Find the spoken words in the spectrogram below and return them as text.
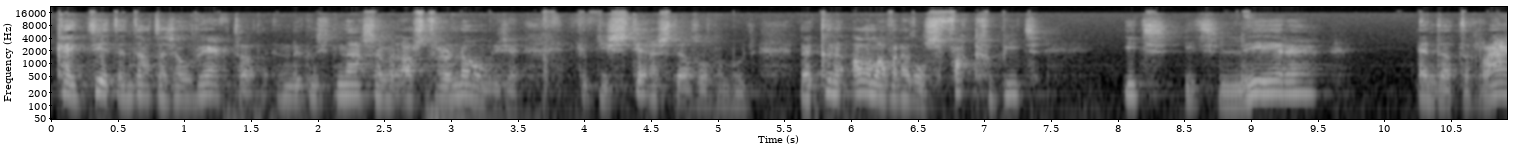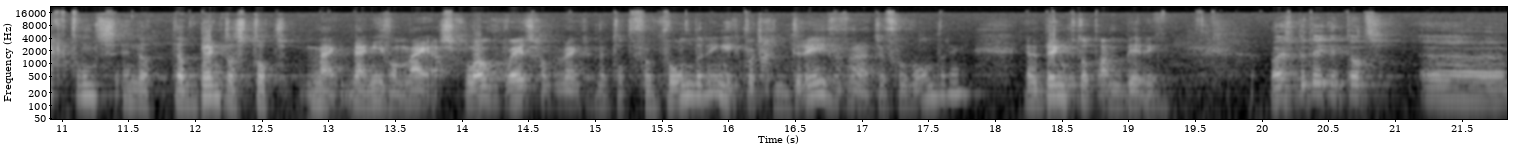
Kijk dit en dat en zo werkt dat. En dan zit naast hem een astronoom die zegt, ik heb die sterrenstelsels ontmoet. Wij kunnen allemaal vanuit ons vakgebied iets, iets leren. En dat raakt ons en dat, dat brengt ons tot, mij, in ieder geval mij als gelovig wetenschapper brengt het me tot verwondering. Ik word gedreven vanuit de verwondering. En dat brengt me tot aanbidding. Maar het betekent dat, ehm,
